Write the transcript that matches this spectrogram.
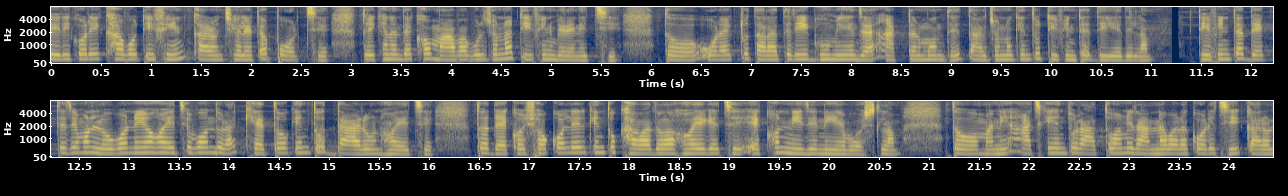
দেরি করেই খাব টিফিন, কারণ ছেলেটা পড়ছে। তো এখানে দেখো মা বাবুর জন্য টিফিন বেড়ে নিচ্ছি। তো ওরা একটু তাড়াতাড়ি ঘুমিয়ে যায় আটটার মধ্যে, তার জন্য কিন্তু টিফিনটা দিয়ে দিলাম। টিফিনটা দেখতে যেমন লোভনীয় হয়েছে বন্ধুরা, খেতেও কিন্তু দারুণ হয়েছে। তো দেখো, সকলের কিন্তু খাওয়া দাওয়া হয়ে গেছে, এখন নিজে নিয়ে বসলাম। তো মানে আজকে কিন্তু রাতও আমি রান্না বাড়া করেছি, কারণ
